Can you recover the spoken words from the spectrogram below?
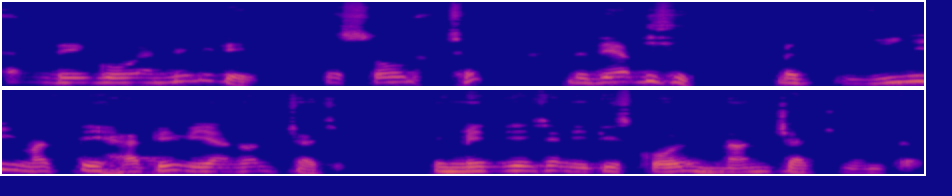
can they go and meditate? So much of, they are busy. But we must be happy we are not judging. In meditation it is called non-judgmental.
